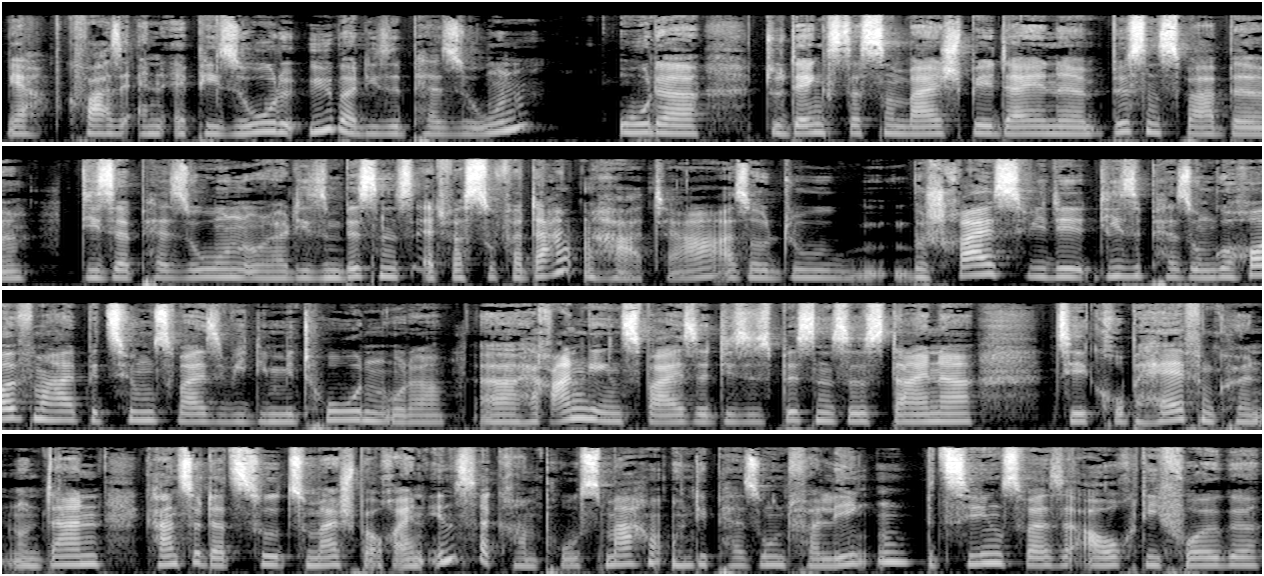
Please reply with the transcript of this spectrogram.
ja, quasi eine Episode über diese Person oder du denkst, dass zum Beispiel deine Business Bubble dieser Person oder diesem Business etwas zu verdanken hat. Ja, also du beschreibst, wie die, diese Person geholfen hat, beziehungsweise wie die Methoden oder äh, Herangehensweise dieses Businesses deiner Zielgruppe helfen könnten. Und dann kannst du dazu zum Beispiel auch einen Instagram-Post machen und die Person verlinken, beziehungsweise auch die Folge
